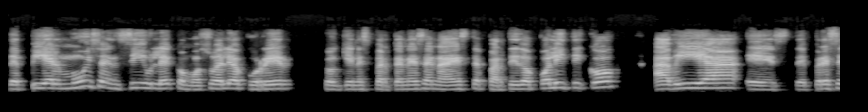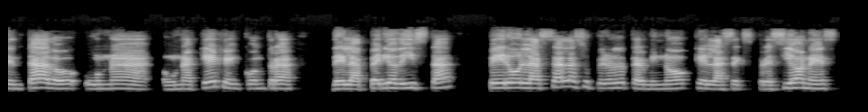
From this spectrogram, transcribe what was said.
de piel muy sensible, como suele ocurrir con quienes pertenecen a este partido político, había este, presentado una, una queja en contra de la periodista pero la sala superior determinó que las expresiones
